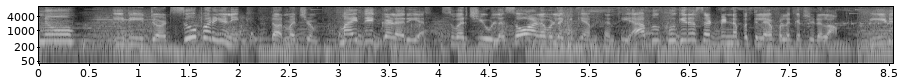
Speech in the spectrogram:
ಏನು ಇಡೀ ಡಾಟ್ ಸೂಪರ್ ಯುನಿಕ್ டாட் மற்றும் மை திக்கள் அறிய சுவர்ச்சியுள்ள சோ அளவுலகி கேம் தந்தி ஆப்பிள் குகிர செட் விண்ணப்பத்தில் ஆப்பிள் கற்றிடலாம். வீடு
